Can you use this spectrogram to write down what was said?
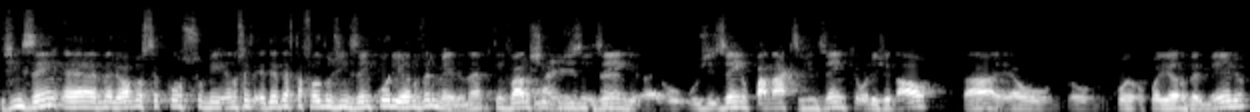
Ginseng é melhor você consumir. Eu não sei, ele deve estar falando do ginseng coreano vermelho, né? Porque tem vários tipos de ginseng. É. O, o ginseng, o Panax ginseng, que é o original, tá? É o, o, o, coreano vermelho.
